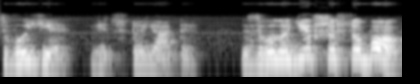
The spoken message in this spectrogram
своє відстояти, зволодівши собою,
